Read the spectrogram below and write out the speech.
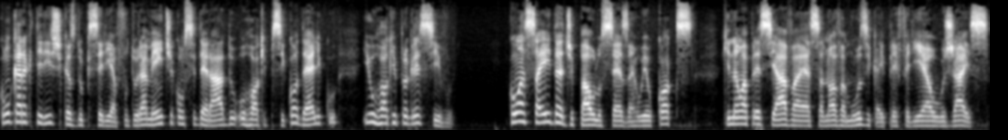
com características do que seria futuramente considerado o rock psicodélico e o rock progressivo. Com a saída de Paulo César Wilcox, que não apreciava essa nova música e preferia o jazz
